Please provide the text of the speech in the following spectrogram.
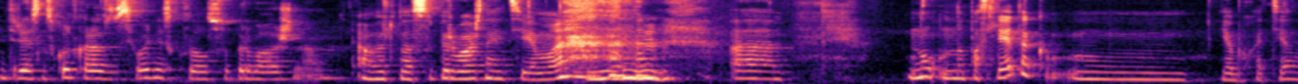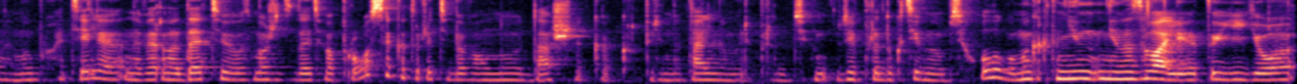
Интересно, сколько раз за сегодня сказала супер важно? А вот у нас супер важная тема. Ну, напоследок, я бы хотела, мы бы хотели, наверное, дать тебе возможность задать вопросы, которые тебя волнуют, Даша, как перинатальному репродуктивному психологу. Мы как-то не, не назвали эту ее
